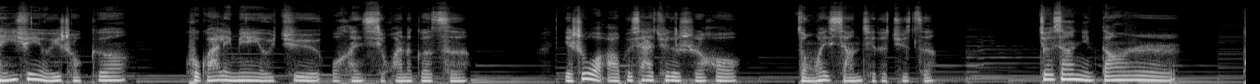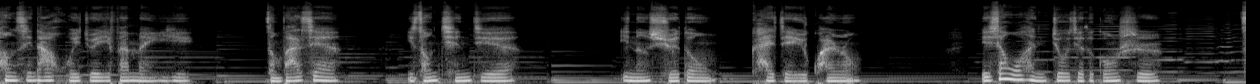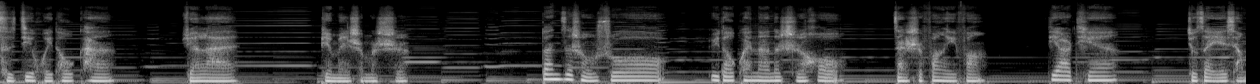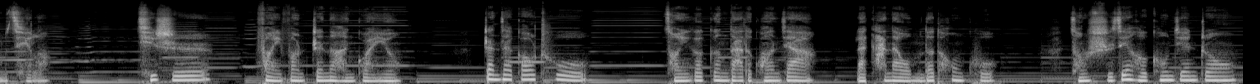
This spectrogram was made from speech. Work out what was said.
陈奕迅有一首歌《苦瓜》，里面有一句我很喜欢的歌词，也是我熬不下去的时候总会想起的句子。就像你当日痛心他回绝一番美意，总发现你从情节亦能学懂开解与宽容。也像我很纠结的公式，此际回头看，原来并没什么事。段子手说：“遇到困难的时候，暂时放一放，第二天就再也想不起了。”其实，放一放真的很管用。站在高处，从一个更大的框架来看待我们的痛苦，从时间和空间中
